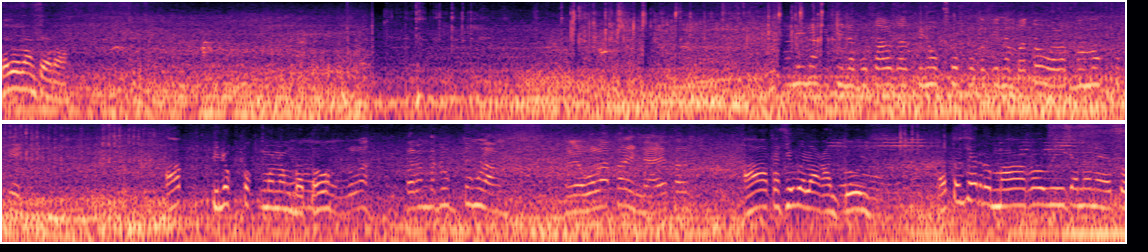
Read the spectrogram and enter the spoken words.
Dali lang sir ah. Kanina kasi nabusaw sa pinukpok ko kasi ng bato. Wala pamukpok eh. Ah, pinukpok mo ng bato? Oo, wala. Para madugtong lang. Kaya wala pa rin. Kaya tal- Ah, kasi wala kang tools. Ito sir, makakauwi ka na neto.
